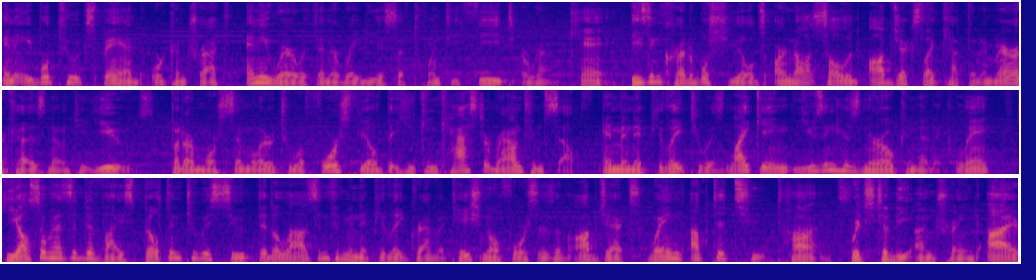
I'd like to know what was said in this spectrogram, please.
and able to expand or contract anywhere within a radius of 20 feet around Kang. These incredible shields shields are not solid objects like Captain America is known to use, but are more similar to a force field that he can cast around himself and manipulate to his liking using his neurokinetic link. He also has a device built into his suit that allows him to manipulate gravitational forces of objects weighing up to 2 tons, which to the untrained eye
